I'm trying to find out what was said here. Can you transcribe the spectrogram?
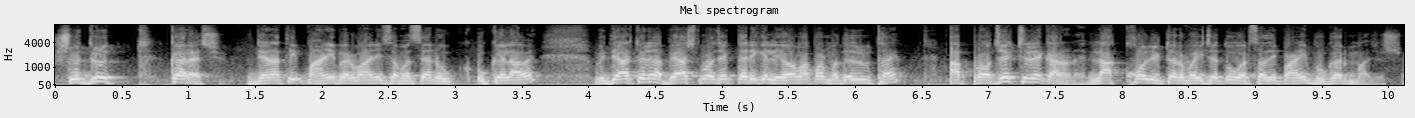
શુદ્ધૃત કરે છે. જેનાથી પાણી ભરવાની સમસ્યાનો ઉકેલ આવે. વિદ્યાર્થીઓને અભ્યાસ પ્રોજેક્ટ તરીકે લેવામાં પણ મદદરૂપ થાય. આ પ્રોજેક્ટને કારણે લાખો લીટર વહી જતું વરસાદી પાણી ભૂગર્ભમાં જશે.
